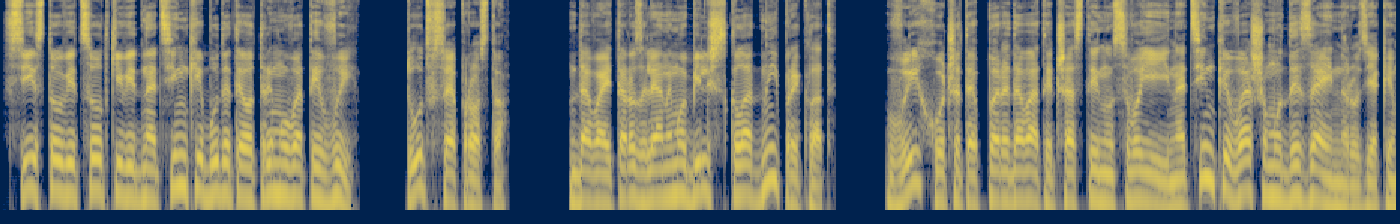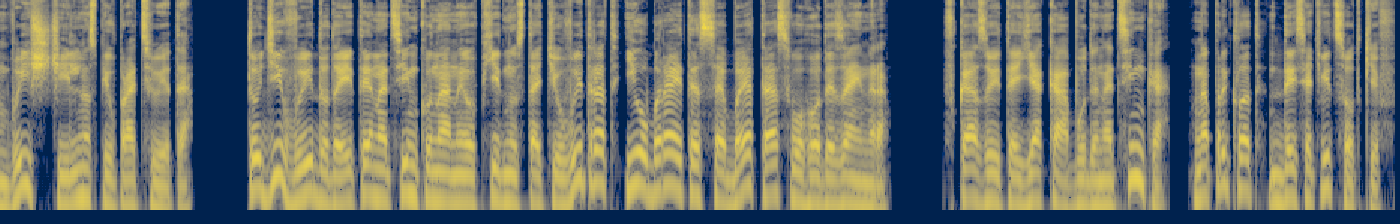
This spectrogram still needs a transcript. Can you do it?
Всі 100% від націнки будете отримувати ви. Тут все просто. Давайте розглянемо більш складний приклад. Ви хочете передавати частину своєї націнки вашому дизайнеру, з яким ви щільно співпрацюєте. Тоді ви додаєте націнку на необхідну статтю витрат і обираєте себе та свого дизайнера. Вказуєте, яка буде націнка, наприклад, 10%,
